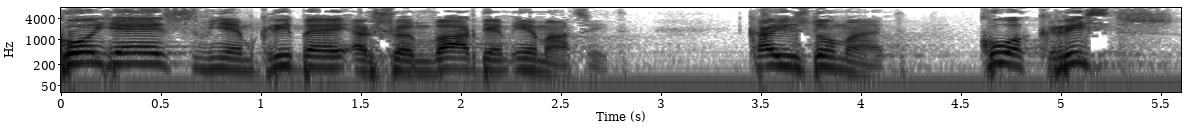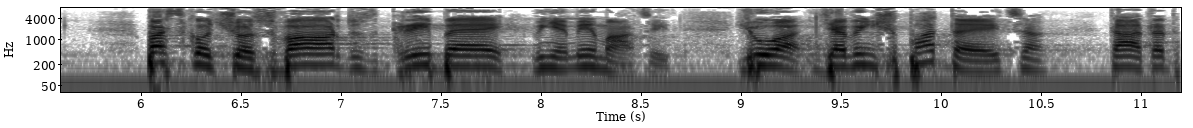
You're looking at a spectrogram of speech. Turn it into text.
Ko Jēzus viņiem gribēja ar šiem vārdiem iemācīt? Kā jūs domājat? Ko Kristus, pasakot šos vārdus, gribēja viņiem iemācīt? Jo, ja viņš pateica, Tā tad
